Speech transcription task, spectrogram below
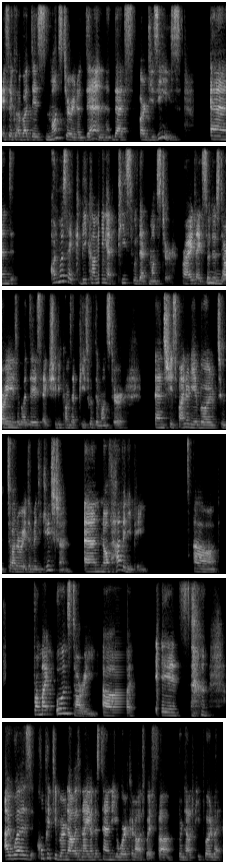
it's like about this monster in a den that's our disease. And almost like becoming at peace with that monster, right? Like, so the story is about this, like she becomes at peace with the monster and she's finally able to tolerate the medication and not have any pain. Uh, from my own story, uh, it's I was completely burned out, and I understand you work a lot with uh, burned out people. But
